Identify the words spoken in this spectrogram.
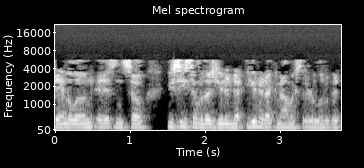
standalone is. And so you see some of those unit economics that are a little bit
